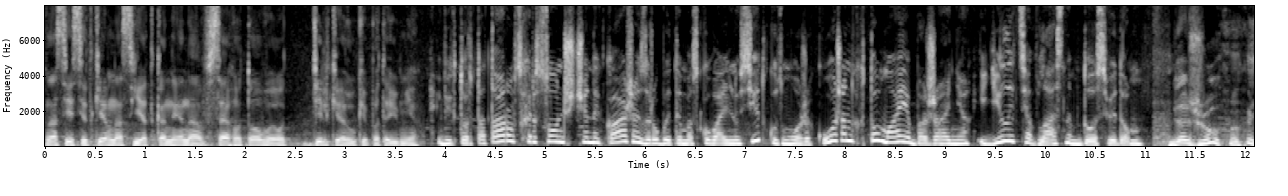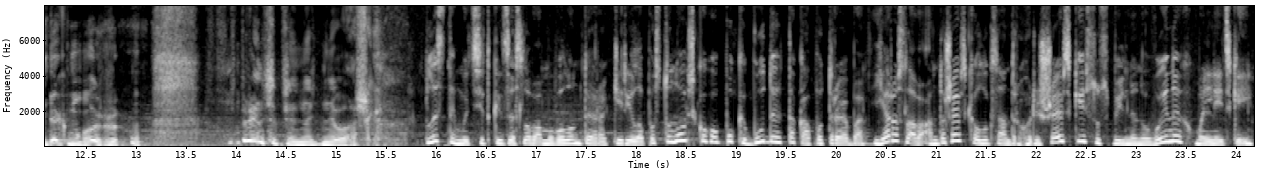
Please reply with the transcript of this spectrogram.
У нас є сітки, у нас є тканина, все готове, от тільки руки потрібні. Віктор Татаров з Херсонщини каже, зробити маскувальну сітку зможе кожен, хто має бажання, і ділиться власним досвідом. В'яжу, як можу. В принципі, не, важко. Плестимуть сітки, за словами волонтера Кіріла Постоловського, поки буде така потреба. Ярослава Антошевська, Олександр Горішевський, Суспільне новини, Хмельницький.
